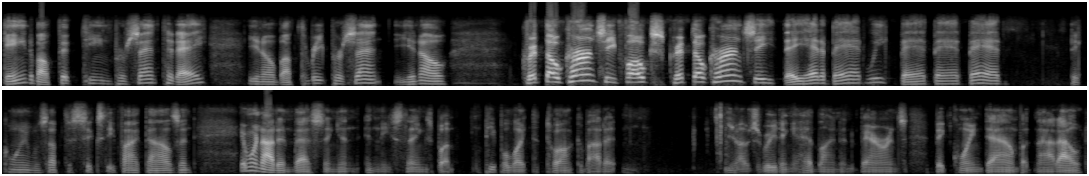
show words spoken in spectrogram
Gained about 15% today, you know, about 3%. You know, cryptocurrency, folks, cryptocurrency, they had a bad week. Bad, bad, bad. Bitcoin was up to 65,000 and we're not investing in, in these things, but people like to talk about it. You know, I was reading a headline in the Barron's, Bitcoin down but not out.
